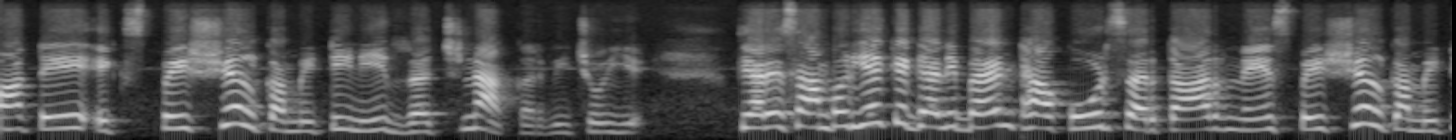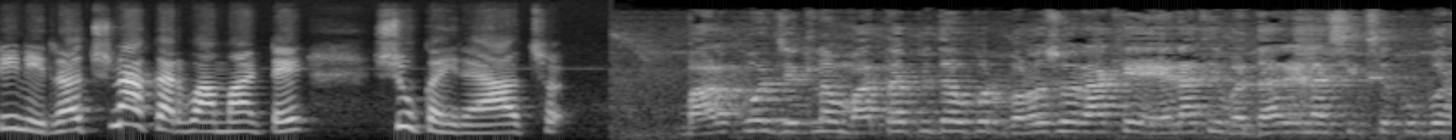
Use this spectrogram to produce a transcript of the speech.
માટે એક સ્પેશિયલ કમિટીની રચના કરવી જોઈએ. ત્યારે સાંભળીએ કે જ્ઞાનીબેન ઠાકોર સરકારને સ્પેશિયલ કમિટીની રચના કરવા માટે શું કહી રહ્યા છે. બાળકો જેટલો માતા પિતા ઉપર ભરોસો રાખે, એનાથી વધારે એના શિક્ષક ઉપર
